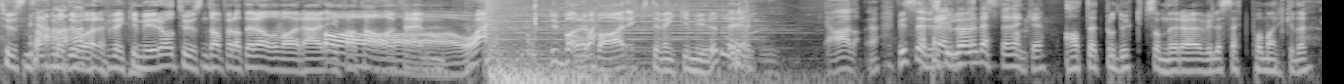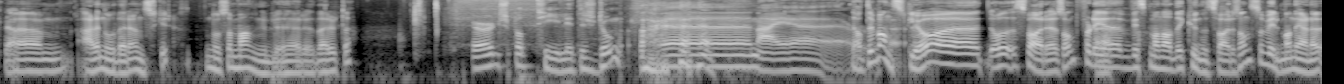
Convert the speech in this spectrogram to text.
Tusen takk for at du var her, Wenche Myhre, og tusen takk for at dere alle var her i Fatale 5. Du bare var ekte Wenche Myhre, du. Ja da. Ja. Hvis dere Prøvde på skulle min beste Wenche. hatt et produkt som dere ville sett på markedet, um, er det noe dere ønsker? Noe som mangler der ute? Urge på 10 liters dunk. Eh, nei uh, Det er alltid vanskelig å, uh, å svare sånn, Fordi hvis man hadde kunnet svare sånn, så ville man gjerne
